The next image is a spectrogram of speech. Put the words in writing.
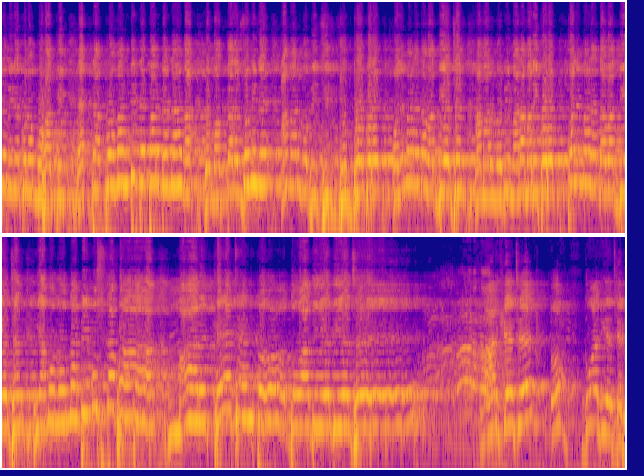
জমিনে কোনো মুহাক্কিক একটা প্রমাণ দিতে পারবে না যে মক্কার জমিনে আমার নবী যুদ্ধ করে কলেমারে দাওয়াত দিয়েছেন, আমার নবী মারামারি করে কলেমারে দাওয়াত দিয়েছেন। এমন নবী মুস্তাফা মার খেয়েছেন তো, দোয়া দিয়ে দিয়েছে। মার খেয়েছে তো দোয়া দিয়েছেন।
